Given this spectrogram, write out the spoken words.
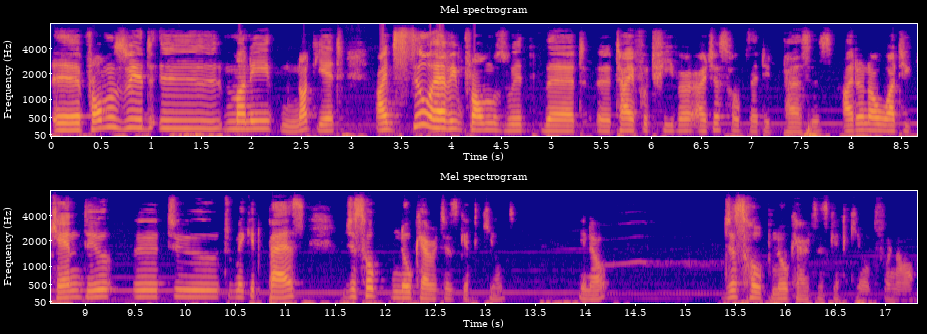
Uh, problems with uh, money, not yet. I'm still having problems with that uh, typhoid fever. I just hope that it passes. I don't know what you can do uh, to to make it pass. Just hope no characters get killed. You know, just hope no characters get killed for now.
